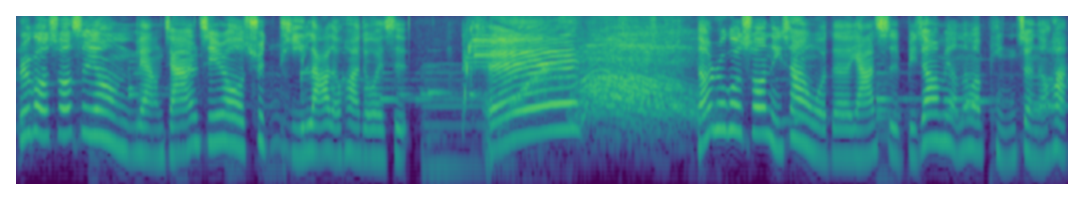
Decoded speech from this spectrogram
如果说是用两颊肌肉去提拉的话，就会是。哎，然后如果说你像我的牙齿比较没有那么平整的话，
